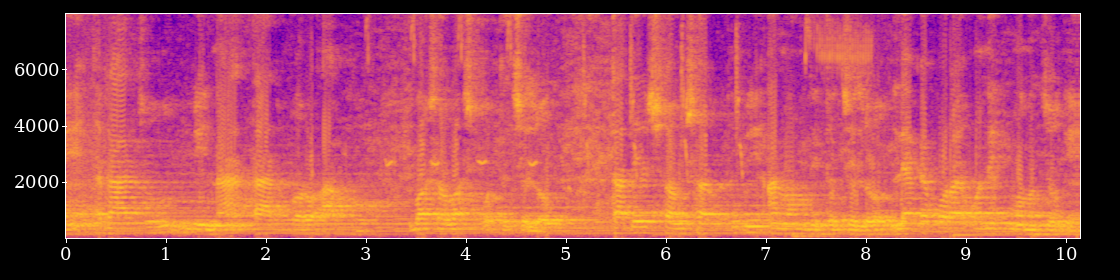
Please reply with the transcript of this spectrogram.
গ্রামে রাজু বিনা তার বড় আপু বসবাস করতেছিল তাদের সংসার খুবই আনন্দিত ছিল। লেখাপড়ায় অনেক মনোযোগী।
